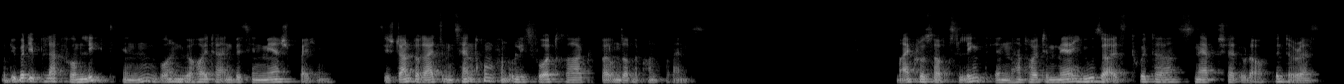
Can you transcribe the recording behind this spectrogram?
Und über die Plattform LinkedIn wollen wir heute ein bisschen mehr sprechen. Sie stand bereits im Zentrum von Ulis Vortrag bei unserer Konferenz. Microsofts LinkedIn hat heute mehr User als Twitter, Snapchat oder auch Pinterest.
